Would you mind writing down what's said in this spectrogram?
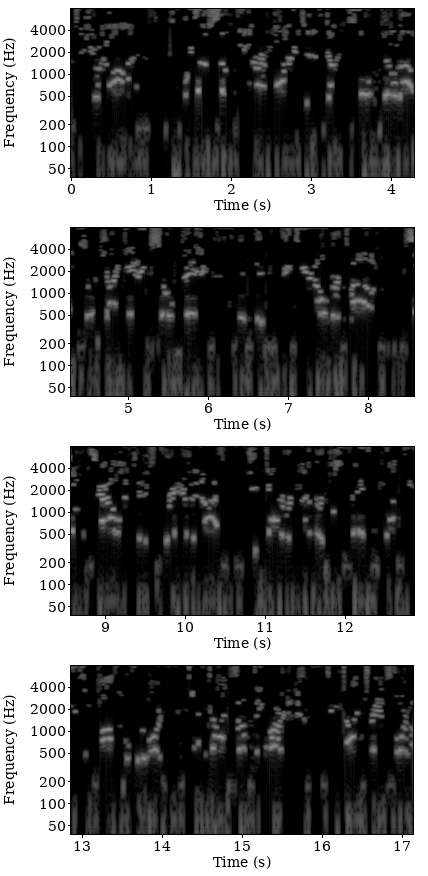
to you and I. We have something in our minds that has gotten so built up, so gigantic, so big, that, that we can't overcome some that is greater than us. You've got to remember, don't think nothing is impossible for the Lord. Give something hard to do. Give God transform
